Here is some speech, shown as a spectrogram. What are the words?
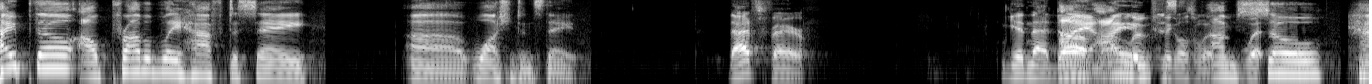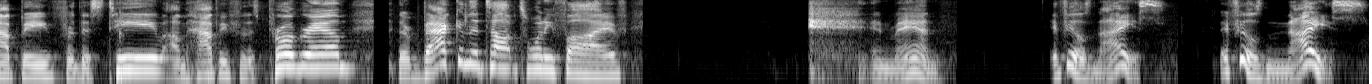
Hype though, I'll probably have to say uh Washington State. That's fair. Getting that done. I, I Luke Fickell's with, I'm with- so happy for this team. I'm happy for this program. They're back in the top 25. And man, it feels nice. It feels nice.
